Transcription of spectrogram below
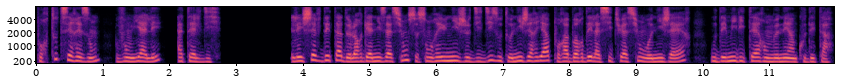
pour toutes ces raisons, vont y aller, a-t-elle dit. Les chefs d'État de l'organisation se sont réunis jeudi 10 août au Nigeria pour aborder la situation au Niger, où des militaires ont mené un coup d'État.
